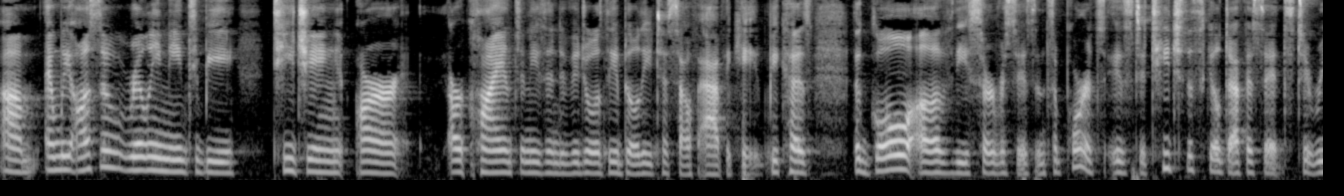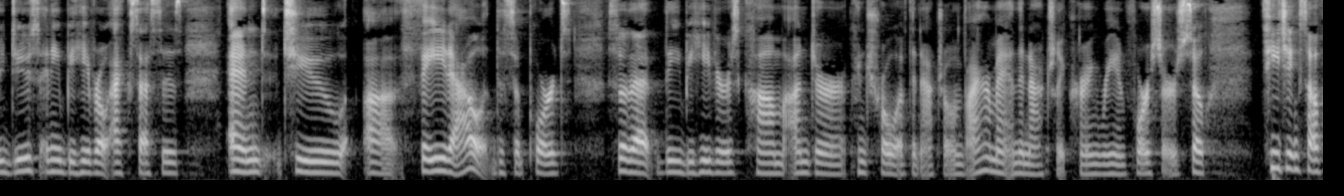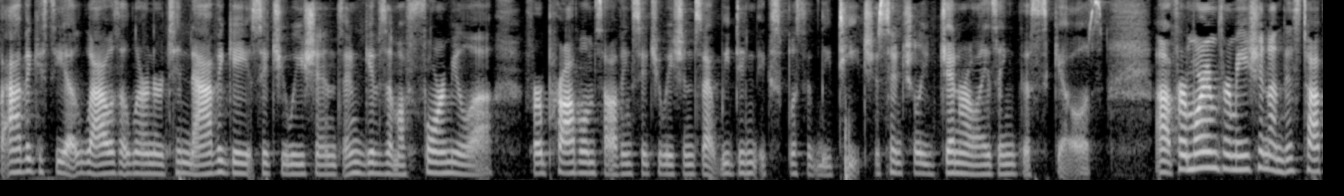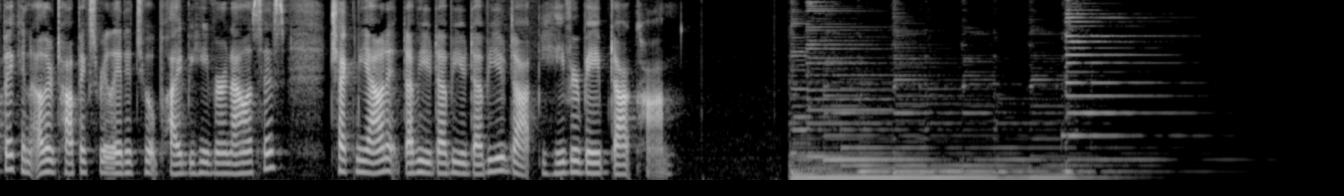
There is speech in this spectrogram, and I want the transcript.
Um, and we also really need to be teaching our our clients and these individuals the ability to self advocate because the goal of these services and supports is to teach the skill deficits, to reduce any behavioral excesses, and to uh, fade out the supports so that the behaviors come under control of the natural environment and the naturally occurring reinforcers. So Teaching self advocacy allows a learner to navigate situations and gives them a formula for problem solving situations that we didn't explicitly teach, essentially generalizing the skills. Uh, for more information on this topic and other topics related to applied behavior analysis, check me out at www.behaviorbabe.com.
